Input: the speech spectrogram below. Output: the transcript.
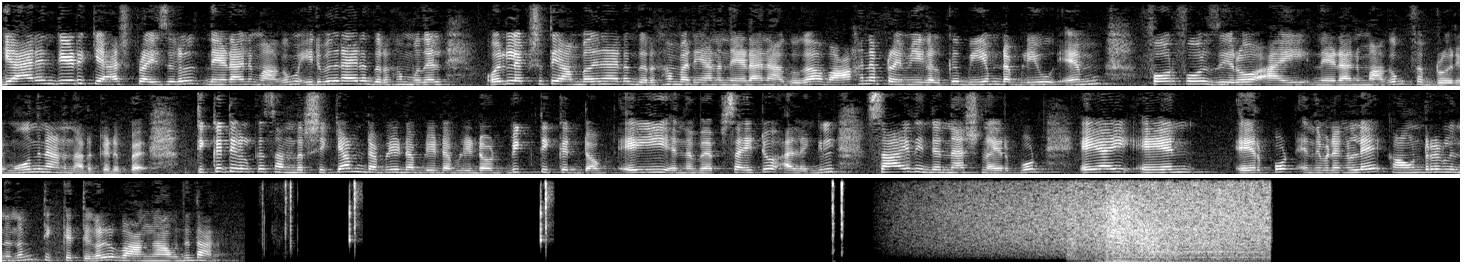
ഗ്യാരണ്ടീഡ് ക്യാഷ് പ്രൈസുകൾ നേടാനുമാകും. ഇരുപതിനായിരം ദിർഹം മുതൽ ഒരു ലക്ഷത്തി അമ്പതിനായിരം ദിർഹം വരെയാണ് നേടാനാകുക. വാഹന പ്രേമികൾക്ക് B M W M four four zero ആയി നേടാനുമാകും. ഫെബ്രുവരി മൂന്നിനാണ് നറുക്കെടുപ്പ് ടിക്കറ്റുകൾക്ക് സന്ദർശിക്കാം. W W W dot big ticket dot A E എന്ന വെബ്സൈറ്റോ അല്ലെങ്കിൽ Zayed international airport A I A N airport എന്നിവിടങ്ങളിലെ കൗണ്ടറുകളിൽ നിന്നും ടിക്കറ്റുകൾ വാങ്ങാവുന്നതാണ്.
